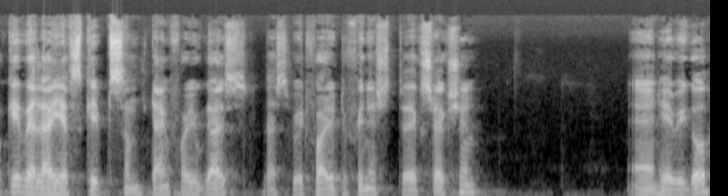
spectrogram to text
Okay, well I have skipped some time for you guys. Let's wait for it to finish the extraction. And here we go.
